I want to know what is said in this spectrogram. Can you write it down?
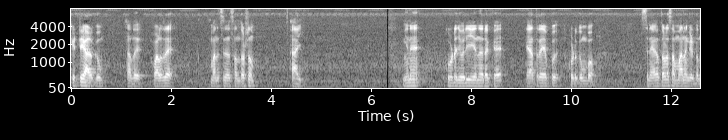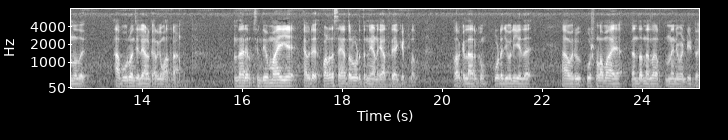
കിട്ടിയ ആൾക്കും അത് വളരെ മനസ്സിന് സന്തോഷം ആയി. ഇങ്ങനെ കൂടെ ജോലി ചെയ്യുന്നവരൊക്കെ യാത്രയപ്പ് കൊടുക്കുമ്പോൾ സ്നേഹത്തോടെ സമ്മാനം കിട്ടുന്നത് അപൂർവം ചില ആൾക്കാർക്ക് മാത്രമാണ്. എന്തായാലും സിന്ധുമായിയെ അവർ വളരെ സ്നേഹത്തോടു കൂടി തന്നെയാണ് യാത്രയാക്കിയിട്ടുള്ളത്. അവർക്കെല്ലാവർക്കും കൂടെ ജോലി ചെയ്ത് ആ ഒരു ഊഷ്മളമായ ബന്ധം നിലനിർത്തുന്നതിന് വേണ്ടിയിട്ട്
